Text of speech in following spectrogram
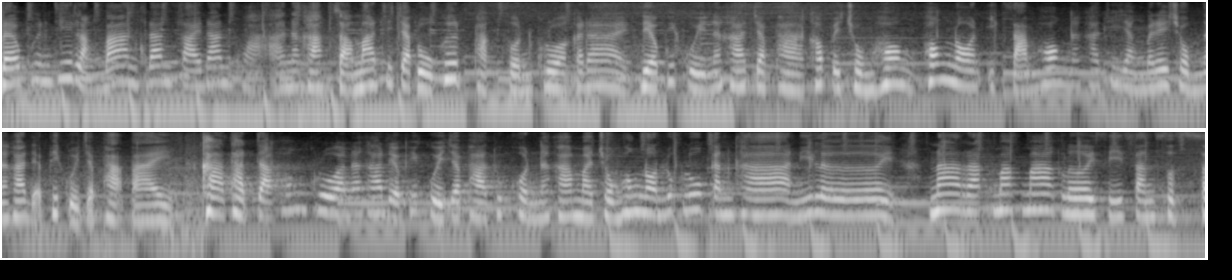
แล้วพื้นที่หลังบ้านด้านซ้ายด้านขวานะคะ สามารถที่จะปลูกพืชผักสวนครัวก็ได้ เดี๋ยวพี่กุ๋ยนะคะ จะพาเข้าไปชมห้อง ห้องนอนอีก 3 ห้องนะคะ ที่ยังไม่ได้ชมนะคะ เดี๋ยวพี่กุ๋ยจะพาไป ค่ะถัดจากห้อง ครัวนะคะ เดี๋ยวพี่กุ๋ยจะพาทุกคนนะคะ มาชมห้องนอนลูกๆกันค่ะนี่เลย น่ารักมากๆเลย สีสันสดใส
